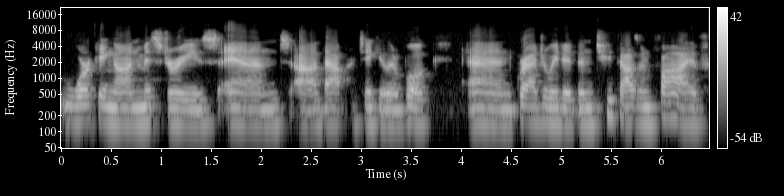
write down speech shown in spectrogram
working on mysteries and uh, that particular book, and graduated in 2005.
